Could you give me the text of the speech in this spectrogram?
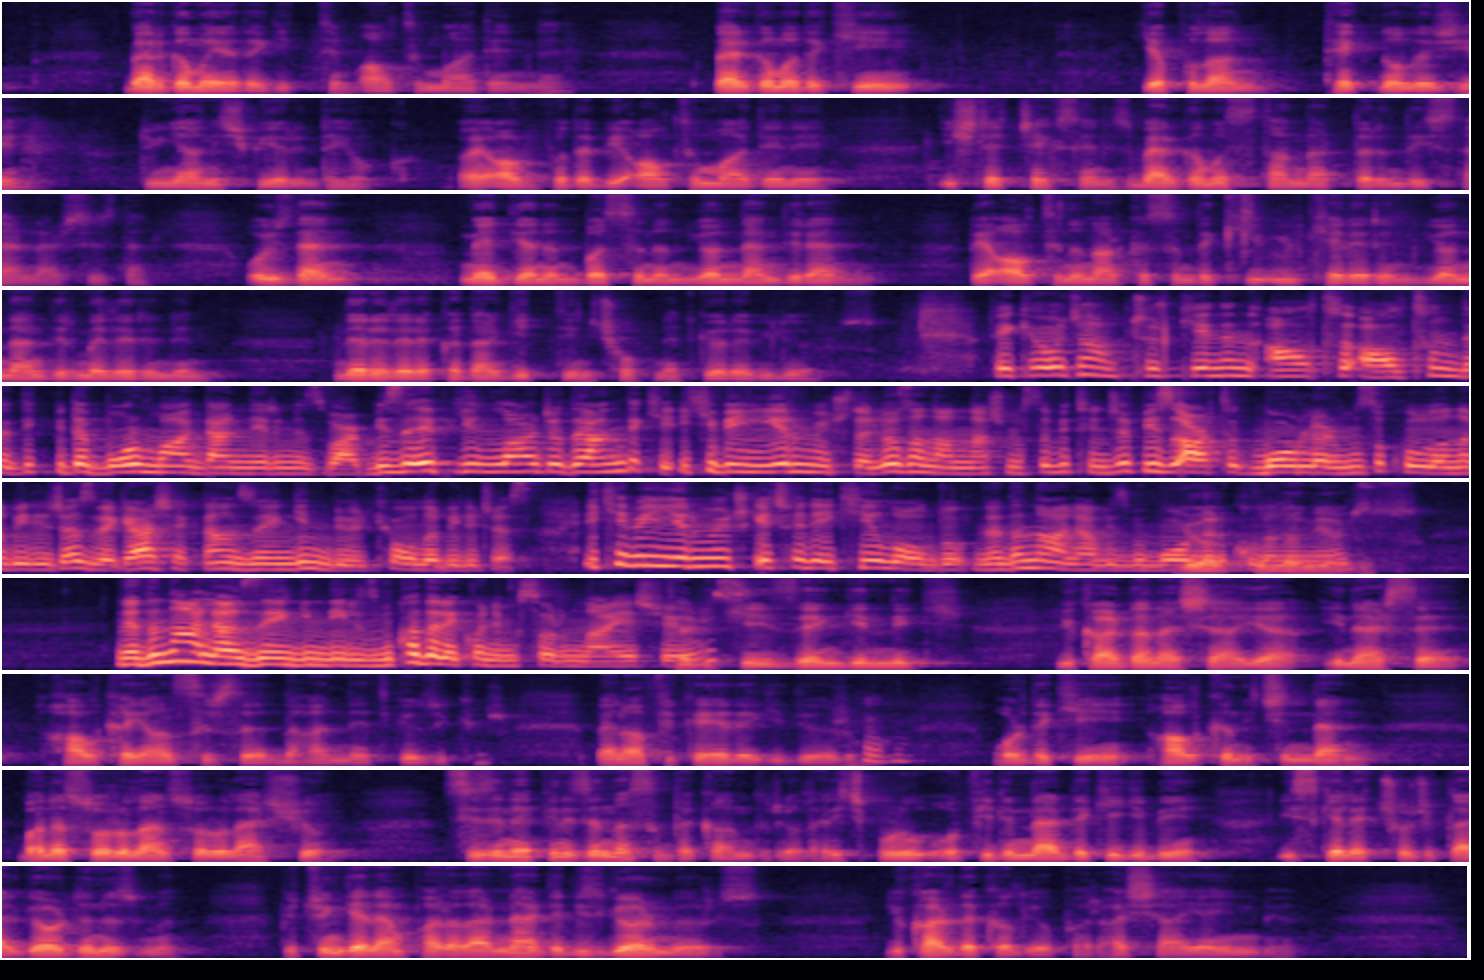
Bergama'ya da gittim altın madenine. Bergama'daki yapılan teknoloji dünyanın hiçbir yerinde yok. Avrupa'da bir altın madeni işletecekseniz Bergama standartlarında isterler sizden. O yüzden medyanın, basının yönlendiren ve altının arkasındaki ülkelerin yönlendirmelerinin nerelere kadar gittiğini çok net görebiliyoruz. Peki hocam Türkiye'nin altı altın dedik bir de bor madenlerimiz var. Bize hep yıllarca dendi ki 2023'te Lozan Anlaşması bitince biz artık borlarımızı kullanabileceğiz ve gerçekten zengin bir ülke olabileceğiz. 2023 geçeli 2 yıl oldu. Neden hala biz bu borları Yok, kullanamıyoruz? Neden hala zengin değiliz? Bu kadar ekonomik sorunlar yaşıyoruz. Tabii ki zenginlik yukarıdan aşağıya inerse, halka yansırsa daha net gözükür. Ben Afrika'ya da gidiyorum. Oradaki halkın içinden bana sorulan sorular şu. Sizin hepinizi nasıl da kandırıyorlar? Hiç bu o filmlerdeki gibi iskelet çocuklar gördünüz mü? Bütün gelen paralar nerede? Biz görmüyoruz. Yukarıda kalıyor para, aşağıya inmiyor.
